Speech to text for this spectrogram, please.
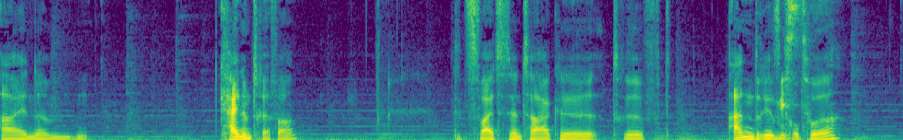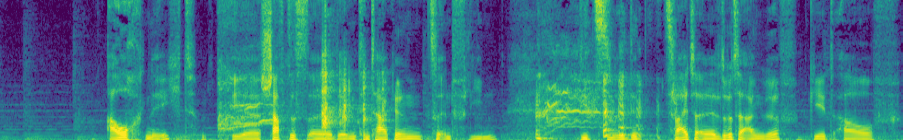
einem keinem Treffer. Die zweite Tentakel trifft Andres Mist. Gruppe. Auch nicht. Ihr schafft es, äh, den Tentakeln zu entfliehen. Die, der, zweite, äh, der dritte Angriff geht auf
